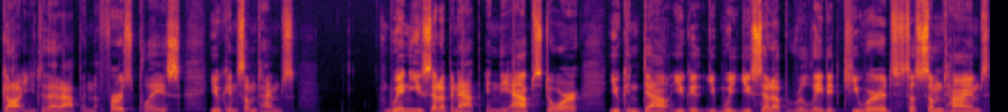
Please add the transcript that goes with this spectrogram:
got you to that app in the first place, you can sometimes when you set up an app in the app store you can down you could you, you set up related keywords so sometimes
